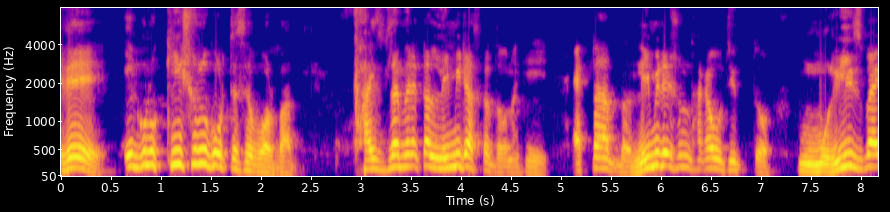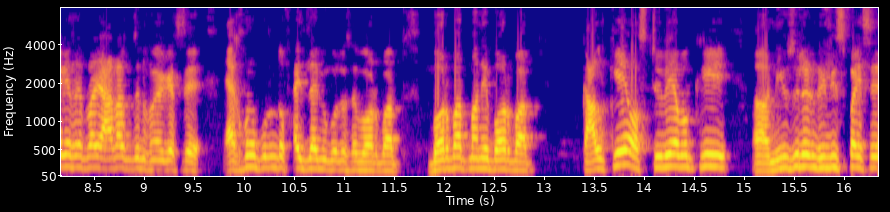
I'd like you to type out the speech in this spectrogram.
রে, এগুলো কি শুরু করতেছে বরবাদ? ফাইজলামের একটা লিমিট আছে তো নাকি? একটা লিমিটেশন থাকা উচিত তো। রিলিজ পেয়ে গেছে প্রায় আঠাশ দিন হয়ে গেছে। এখনও পর্যন্ত ফাইজলামি করতেছে বরবাদ। বরবাদ মানে বরবাদ। কালকে অস্ট্রেলিয়া এবং কি নিউজিল্যান্ড রিলিজ পাইছে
